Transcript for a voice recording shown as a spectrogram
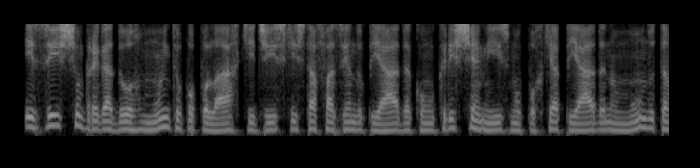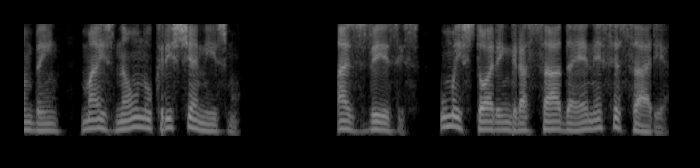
existe um pregador muito popular que diz que está fazendo piada com o cristianismo porque a piada no mundo também, mas não no cristianismo. Às vezes, uma história engraçada é necessária.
